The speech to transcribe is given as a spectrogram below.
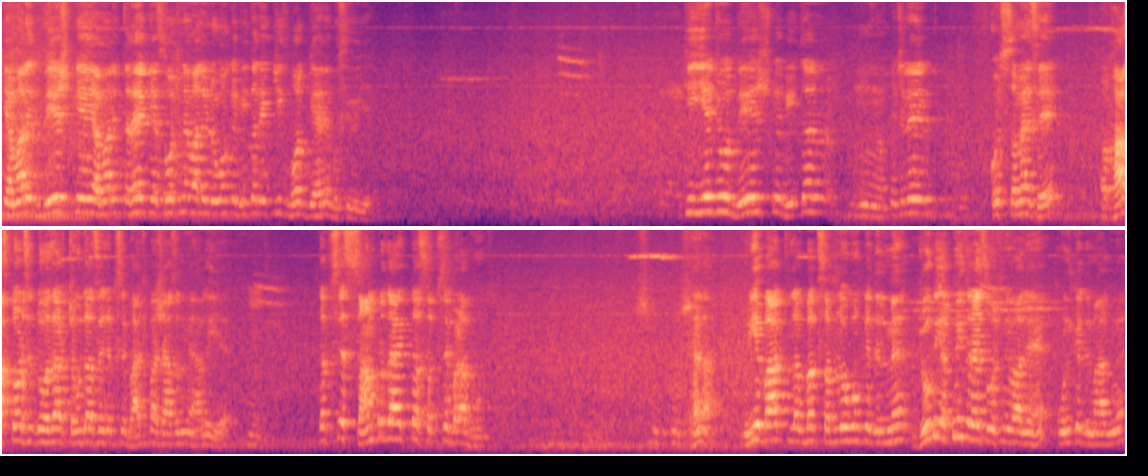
कि हमारे देश के हमारे तरह के सोचने वाले लोगों के भीतर एक चीज़ बहुत गहरे घुसी हुई है। कि ये जो देश के भीतर हम्म, पिछले कुछ समय से और ख़ास तौर से 2014 से जब से भाजपा शासन में आ गई है तब से सांप्रदायिकता सबसे बड़ा भूत। है ना? तो ये बात लगभग सब लोगों के दिल में, जो भी अपनी तरह सोचने वाले हैं, उनके दिमाग में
